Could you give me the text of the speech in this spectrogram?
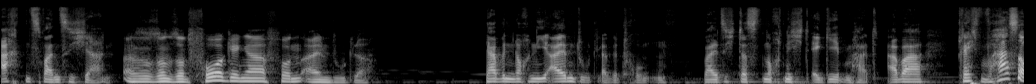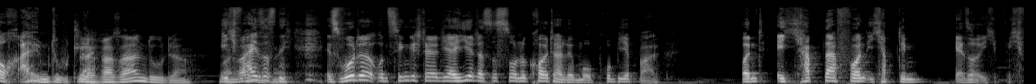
28 Jahren. Also so, so ein Vorgänger von Almdudler. Ich habe noch nie Almdudler getrunken, weil sich das noch nicht ergeben hat. Aber vielleicht war es auch Almdudler. Vielleicht war es Almdudler. Man Ich weiß es nicht. Es wurde uns hingestellt, ja hier, das ist so eine Kräuterlimo, probiert mal. Und ich habe davon, ich habe dem, also ich, ich,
